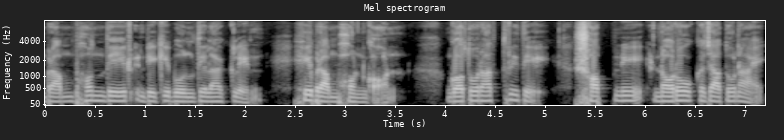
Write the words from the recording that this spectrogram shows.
ব্রাহ্মণদের ডেকে বলতে লাগলেন, হে ব্রাহ্মণগণ গত রাত্রিতে স্বপ্নে নরক যাতনায়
